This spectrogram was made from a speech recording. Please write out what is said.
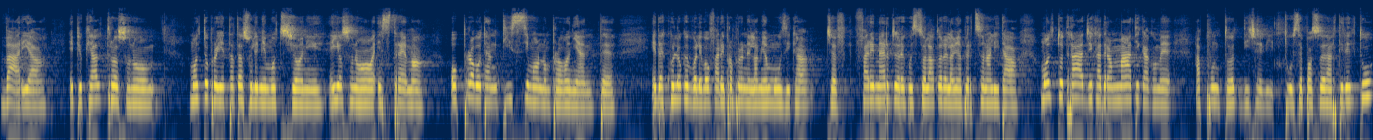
varia e più che altro sono molto proiettata sulle mie emozioni e io sono estrema. O provo tantissimo o non provo niente. Ed è quello che volevo fare proprio nella mia musica, cioè f- far emergere questo lato della mia personalità, molto tragica, drammatica, come appunto dicevi tu, se posso darti del tu,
